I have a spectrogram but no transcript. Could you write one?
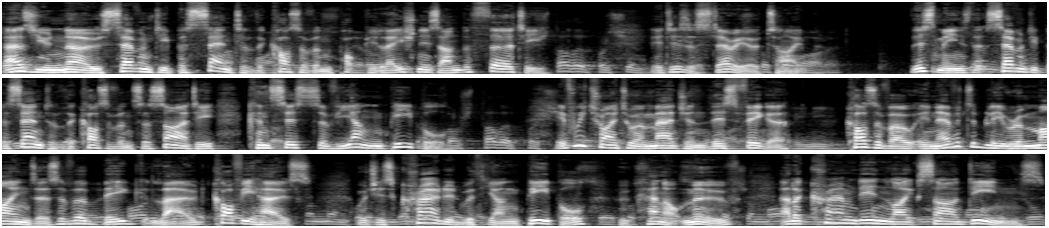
As you know, 70% of the Kosovan population is under 30. It is a stereotype. This means that 70% of the Kosovan society consists of young people. If we try to imagine this figure, Kosovo inevitably reminds us of a big, loud coffee house, which is crowded with young people who cannot move and are crammed in like sardines.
